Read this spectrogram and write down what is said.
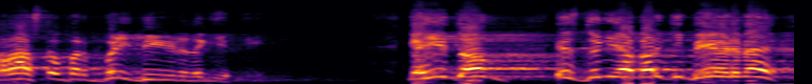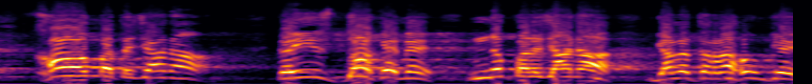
रास्तों पर बड़ी भीड़ लगी थी कहीं तुम इस दुनिया भर की भीड़ में खो मत जाना, कहीं इस धोखे में न पड़ जाना। गलत राहों के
